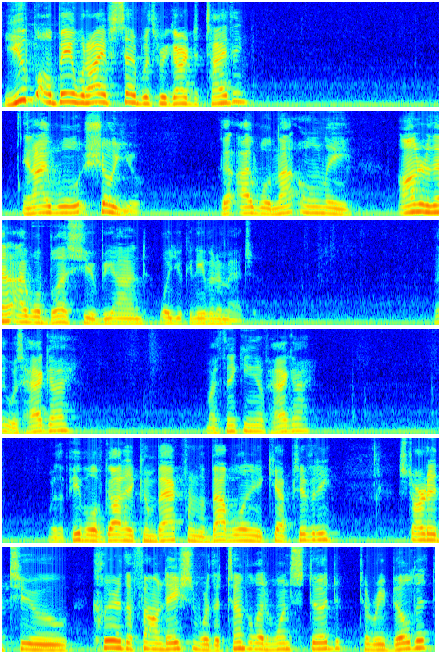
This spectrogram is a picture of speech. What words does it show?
You obey what I have said with regard to tithing, and I will show you that I will not only honor that, I will bless you beyond what you can even imagine. it was Haggai. Am I thinking of Haggai? Where the people of God had come back from the Babylonian captivity, started to clear the foundation where the temple had once stood to rebuild it.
